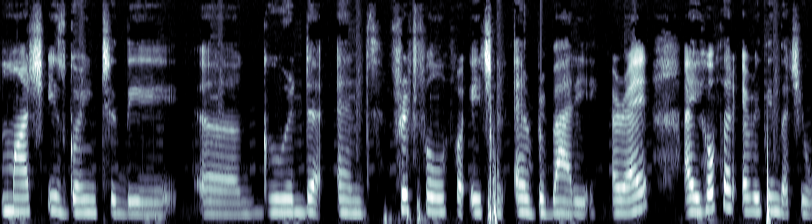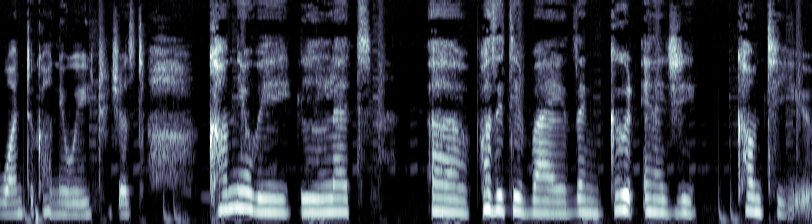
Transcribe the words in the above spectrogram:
March is going to be uh, good and fruitful for each and everybody. All right. I hope that everything that you want to come your way to just come your way. Let uh, positive vibes and good energy come to you.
